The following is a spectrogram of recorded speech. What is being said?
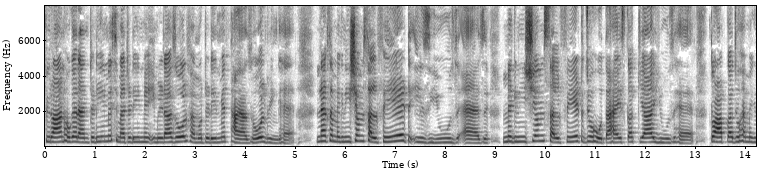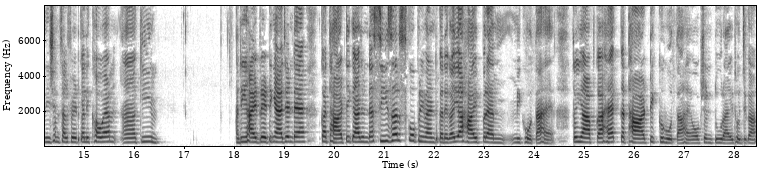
फिरान हो गया रेंटडीन में सिमेटडीन में इमिडाजोल फेमोटिडीन में थायाजोल रिंग है। Next magnesium sulphate is use as magnesium sulphate जो होता है, इसका क्या यूज़ है? तो आपका जो है मैग्नीशियम सल्फेट का लिखा हुआ है कि डिहाइड्रेटिंग एजेंट है कथार्टिक एजेंट है सीजर्स को प्रिवेंट करेगा या हाइपरेमिक होता है। तो ये आपका है कथार्टिक होता है ऑप्शन टू राइट हो जाएगा।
